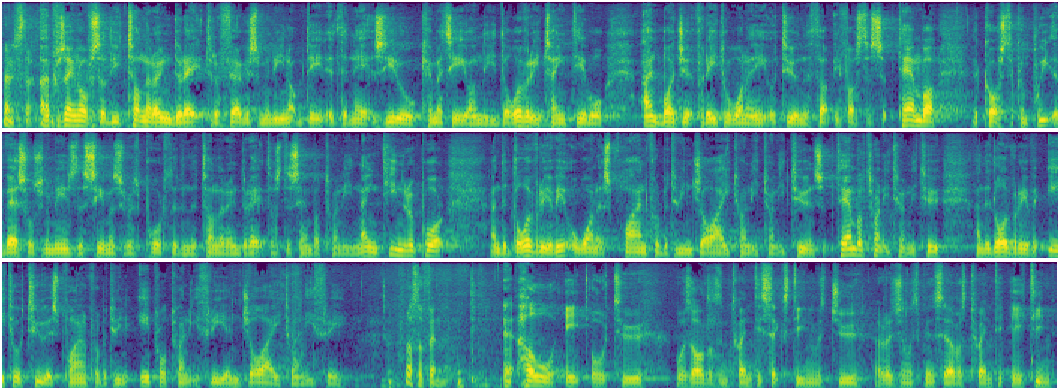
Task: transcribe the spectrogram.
Minister. Uh, President Officer, the turnaround director of Ferguson Marine updated the Net Zero Committee on the delivery timetable and budget for 801 and 802 on the 31st of September. The cost to complete the vessels remains the same as reported in the turnaround director's December 2019 report, and the delivery of 801 is planned for between July 2022 and September 2022, and the delivery of 802 is planned for between April 23 and July 23. Russell Finlay. At uh, Hull 802 was ordered in 2016 was due originally to be in service 2018.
